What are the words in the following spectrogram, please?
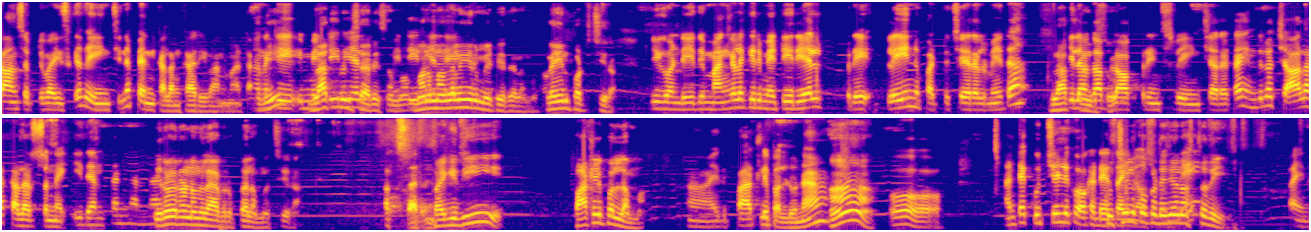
కాన్సెప్ట్ వైజ్గా వేయించిన పెన్ కలంకారీ మనకి material మంగళగిరి మెటీరియల్ అమ్మా. ప్లెయిన్ పట్టు చీర. ఇదిగోండి ఇది మంగళగిరి మెటీరియల్ ప్లెయిన్ పట్టు చీరల మీద ఇలాగా బ్లాక్ ప్రింట్స్ వేయించారట. ఇందులో చాలా కలర్స్ ఉన్నాయి. ఇది ఎంత ఇరవై రెండు వందల యాభై రూపాయలు అమ్మ చీర. ఒకసారి ఇది పాటలిపల్లి అమ్మ. ఆ, ఇది పాట్లి పళ్ళునా ఆ, ఓ అంటే కుచ్చిళ్ళకి ఒక డిజైన్ ఒక డిజైన్ వస్తుంది. పైన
